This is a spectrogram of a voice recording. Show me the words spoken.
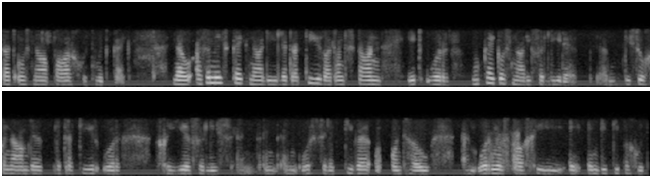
dat ons na 'n paar goed moet kyk. Nou, as 'n mens kyk na die literatuur wat ontstaan het oor hoe kyk ons na die verlede, ehm, die sogenaamde literatuur oor geheueverlies en en en oor selektiewe onthou um, oor nostalgie en, en die tipe goed.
